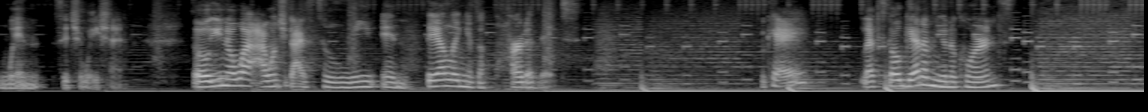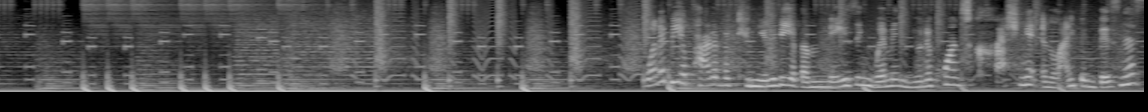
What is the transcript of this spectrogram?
win situation. So, you know what? I want you guys to lean in. Failing is a part of it. Okay? Let's go get them, unicorns. Want to be a part of a community of amazing women unicorns crushing it in life and business?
